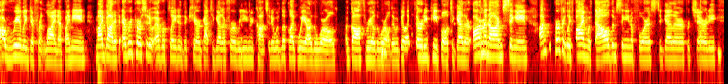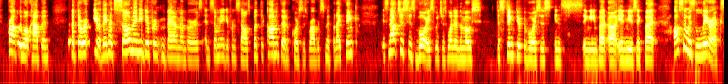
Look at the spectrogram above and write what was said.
a really different lineup. I mean, my God, if every person who ever played in The Cure got together for a reunion concert, it would look like We Are the World, a goth Rio the World. It would be like 30 people together, arm in arm, singing. I'm perfectly fine with that. All of them singing a forest together for charity. Probably won't happen but there were you know they've had so many different band members and so many different styles. But the common thread of course is robert smith. But i think it's not just his voice which is one of the most distinctive voices in singing but uh, in music but also his lyrics.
